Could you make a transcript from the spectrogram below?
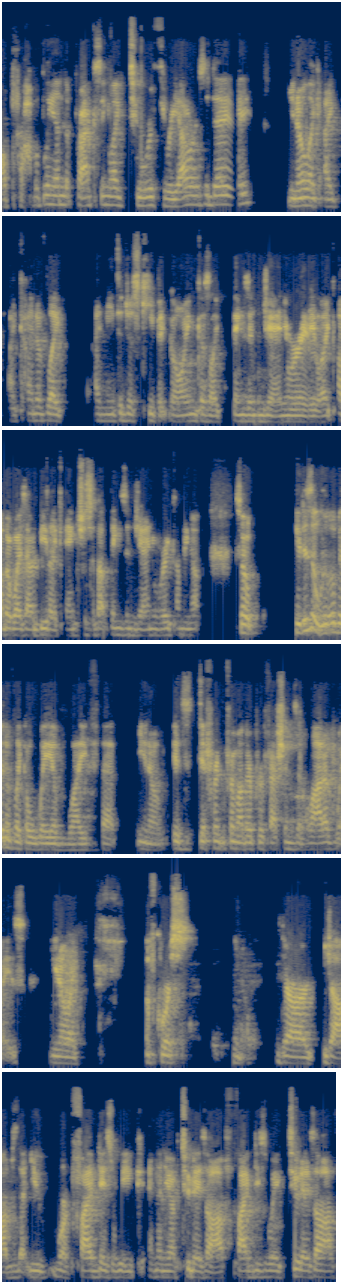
I'll probably end up practicing like two or three hours a day you know like i i kind of like I need to just keep it going because like things in January, like otherwise I would be like anxious about things in January coming up. So it is a little bit of like a way of life that, you know, is different from other professions in a lot of ways. You know, like of course, you know, there are jobs that you work five days a week and then you have two days off, five days a week, two days off.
